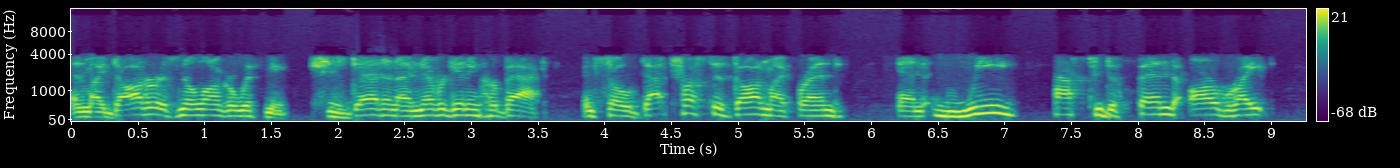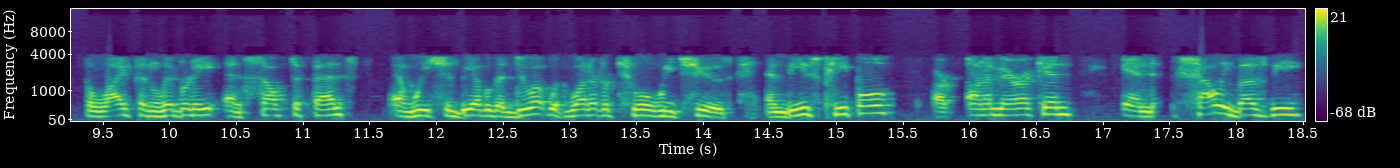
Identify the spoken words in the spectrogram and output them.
And my daughter is no longer with me. She's dead, and I'm never getting her back. And so that trust is gone, my friend. And we have to defend our right to life and liberty and self defense, and we should be able to do it with whatever tool we choose. And these people are un American, and Sally Buzbee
